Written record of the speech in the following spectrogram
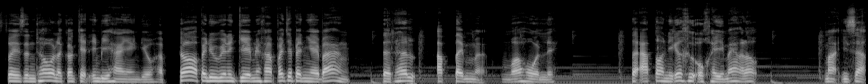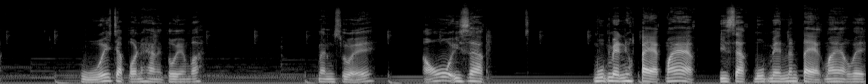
s t a y Central แล้วก็ Get in behind อย่างเดียวครับ ก็ไปดูกันในเกมนะครับ ว่าจะเป็นไงบ้าง แต่ถ้าอัพเต็มอะ ผมว่าโหดเลย แต่อัพตอนนี้ก็คือโอเคมากแล้ว มาอีสักโอ้ยจับบอลห่างตัวเองวะ มันสวย เอาอีสักมูฟเมนต์แปลกมาก อีสักมูฟเมนต์มันแปลกมากเว้ย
